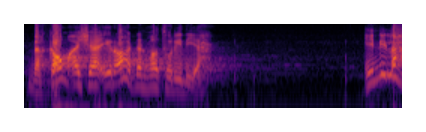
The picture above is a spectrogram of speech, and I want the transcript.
Nah, kaum Asy'ariyah dan Maturidiyah inilah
